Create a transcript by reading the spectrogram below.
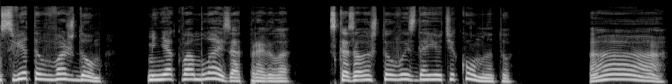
«Света в ваш дом. Меня к вам Лайза отправила. Сказала, что вы сдаете комнату». А, -а, а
